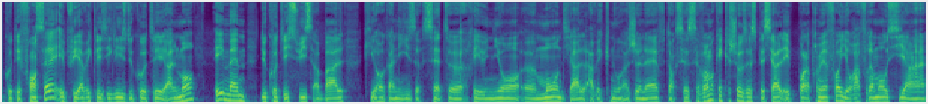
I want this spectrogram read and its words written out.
côté français et puis avec les églises du côté allemand et même du côté suisse à Bâle qui organise cette euh, réunion euh, mondiale avec nous à Genève. Donc c'est vraiment quelque chose de spécial et pour la première fois, il y aura vraiment aussi un,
